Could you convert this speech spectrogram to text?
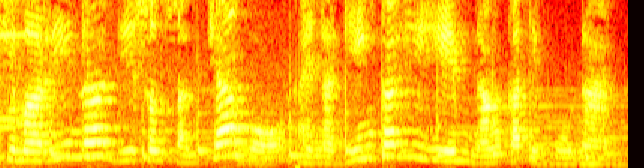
Si Marina Dizon Santiago ay naging kalihim ng katipunan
